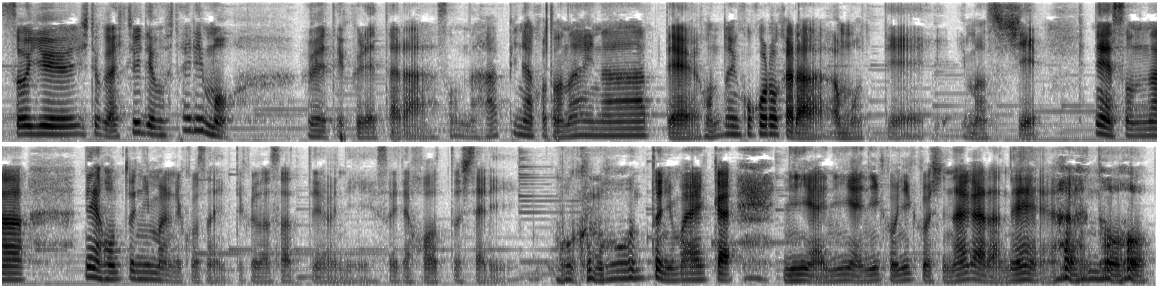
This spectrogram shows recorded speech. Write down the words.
そういう人が一人でも二人も増えてくれたら、そんなハッピーなことないなって、本当に心から思っていますし、ね、そんな、ね、本当に今、リコさん言ってくださったように、それでほっとしたり、僕も本当に毎回、ニヤニヤニコニコしながらね、あの、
